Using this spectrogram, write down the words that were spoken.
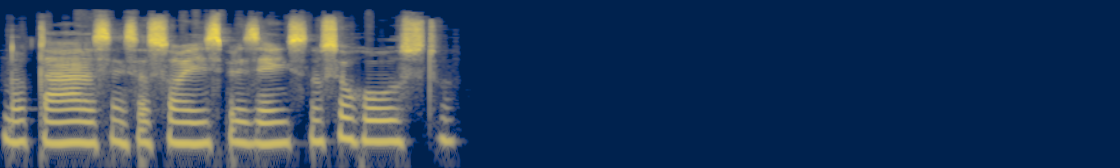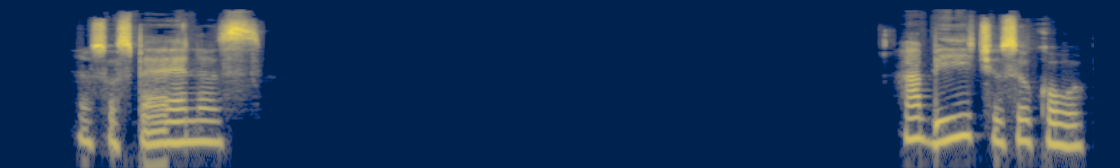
notar as sensações presentes no seu rosto. Nas suas pernas, habite o seu corpo.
